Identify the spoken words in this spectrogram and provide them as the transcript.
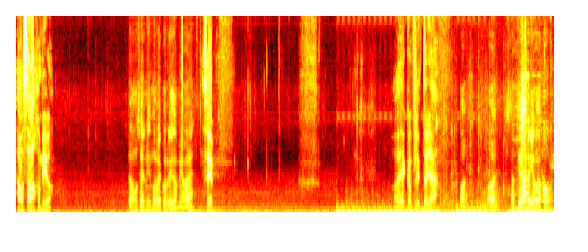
Vamos abajo, amigo. Tenemos el mismo recorrido, amigo, ¿eh? Sí. Oye, hay conflicto ya. Se están quedando ahí Enemy abajo, güey.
